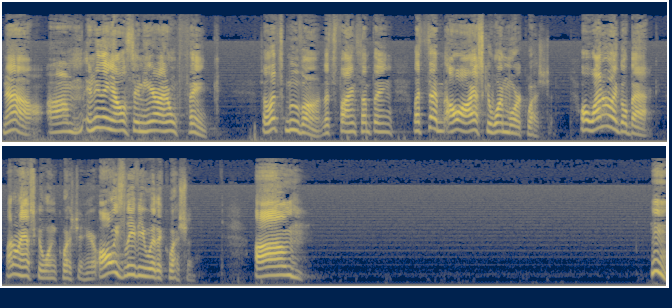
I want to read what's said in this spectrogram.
now, um, anything else in here? I don't think. So let's move on. Let's find something. Let's. Um, oh, I'll ask you one more question. Oh, why don't I go back? Why don't I ask you one question here? Always leave you with a question. Um, Hmm.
